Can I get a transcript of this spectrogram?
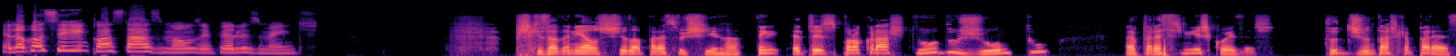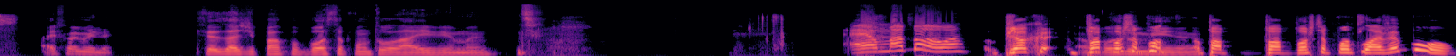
Eu não consigo encostar as mãos, infelizmente. Pesquisar Daniel Sheila aparece o Shira. Tem, tem, se procurares tudo junto, aparece as minhas coisas. Tudo junto acho que aparece. Aí, família. O que vocês acham de papo bosta.live, mano? É uma boa. Pior que É um bosta né? bosta.live é bom.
